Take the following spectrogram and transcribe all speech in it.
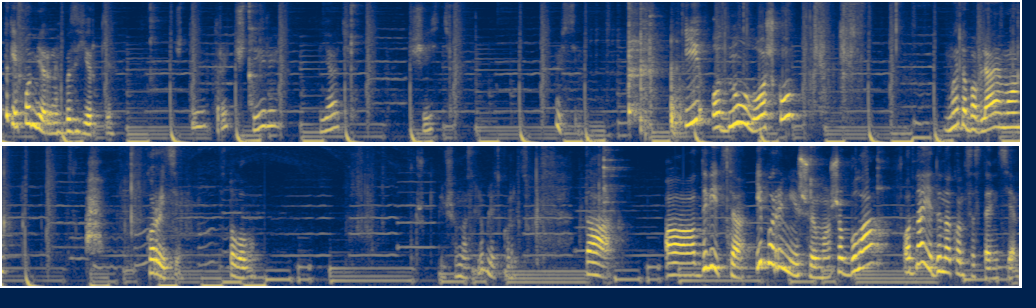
ну таких помірних без гірки. 4, 3, 4, 5, 6, ну і 7. І одну ложку ми додаємо кориці столову. Трошки більше в нас люблять корицю. Так. А, дивіться, і перемішуємо, щоб була одна єдина консистенція.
